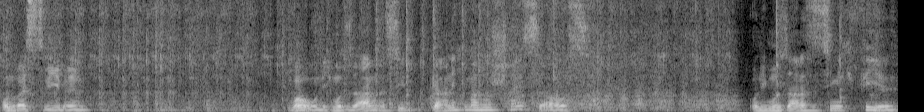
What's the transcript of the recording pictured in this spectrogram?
Und Röstzwiebeln. Wow, und ich muss sagen, das sieht gar nicht immer so scheiße aus. Und ich muss sagen, das ist ziemlich viel.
